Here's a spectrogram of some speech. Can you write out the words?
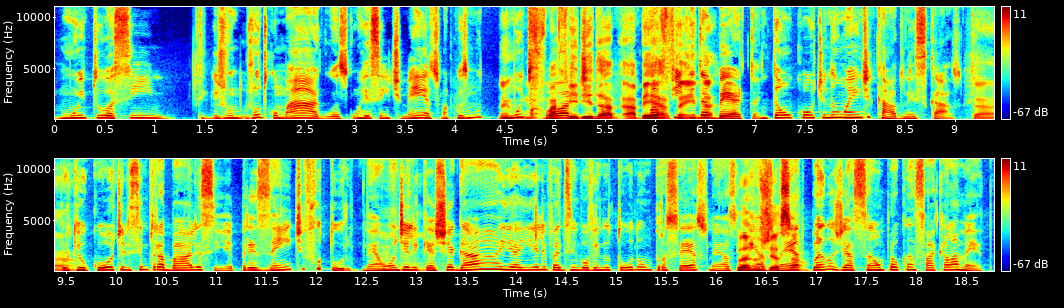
muito assim junto, junto, com mágoas, com ressentimentos, uma coisa muito, né, muito uma, forte. Uma ferida aberta Uma ferida ainda. aberta. Então, o coach não é indicado nesse caso. Tá. Porque o coach, ele sempre trabalha assim, é presente e futuro, né? Onde ele Uhum. quer chegar e aí ele vai desenvolvendo todo um processo, né? As, Planos as de metas, planos de ação para alcançar aquela meta.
